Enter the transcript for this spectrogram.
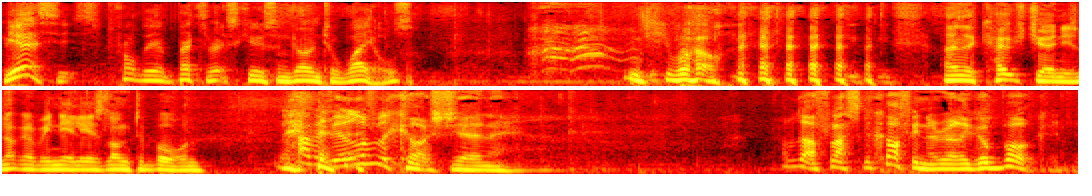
Yes, it's probably a better excuse than going to Wales. well, and the coach journey is not going to be nearly as long to Bourne. That would be a lovely coach journey. I've got a flask of coffee and a really good book.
